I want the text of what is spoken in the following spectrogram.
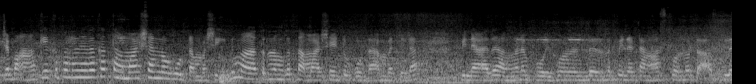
പക്ഷെ ബാക്കിയൊക്കെ പറഞ്ഞതൊക്കെ തമാശ കൂട്ടാം പക്ഷേ ഇത് മാത്രം നമുക്ക് തമാശയായിട്ട് കൂട്ടാൻ പറ്റില്ല. പിന്നെ അത് അങ്ങനെ പോയിക്കൊണ്ടിരുന്നു പിന്നെ ടാസ്ക് വന്നു. ടാസ്കിൽ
